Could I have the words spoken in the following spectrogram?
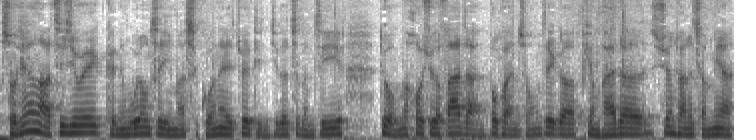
首先呢，GGV 肯定毋庸置疑嘛，是国内最顶级的资本之一，对我们后续的发展，不管从这个品牌的宣传的层面，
